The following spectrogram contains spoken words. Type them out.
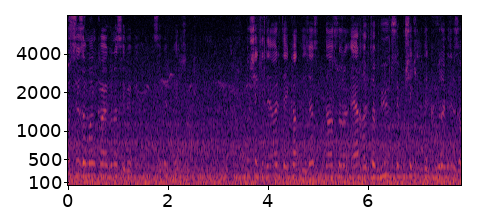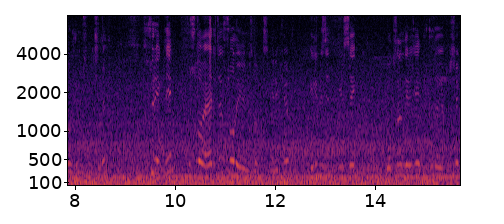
Bu size zaman kaybına sebep, sebep verir. Bu şekilde haritayı katlayacağız. Daha sonra eğer harita büyükse bu şekilde de kıvırabiliriz avucumuzun içinde. Sürekli pusula ve harita sol elimizde olması gerekiyor. Elimizin dirsek 90 derece vücuda yapışık.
